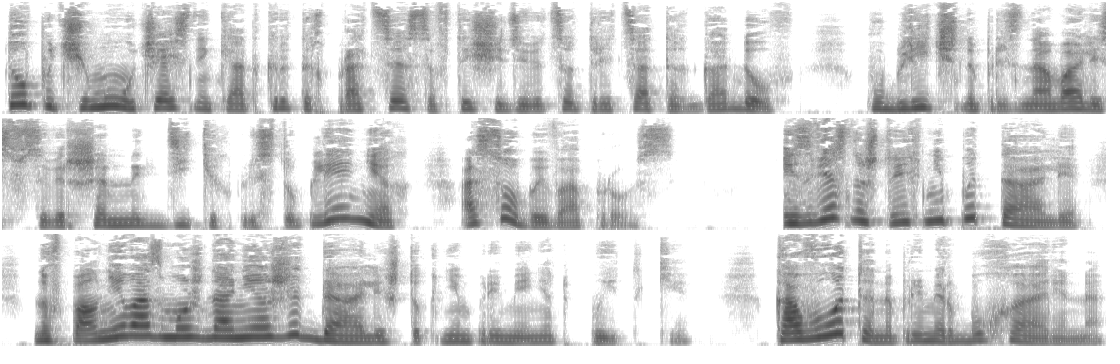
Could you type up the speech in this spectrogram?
То, почему участники открытых процессов 1930-х годов публично признавались в совершенно диких преступлениях – особый вопрос. Известно, что их не пытали, но вполне возможно, они ожидали, что к ним применят пытки. Кого-то, например, Бухарина,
